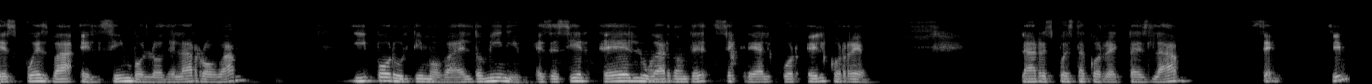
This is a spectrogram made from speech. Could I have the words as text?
después va el símbolo de la arroba y por último va el dominio, es decir, el lugar donde se crea el, cor- el correo. La respuesta correcta es la C. ¿Sí?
